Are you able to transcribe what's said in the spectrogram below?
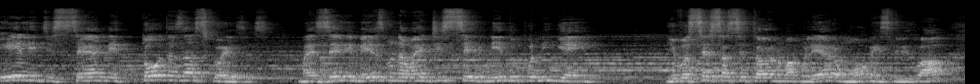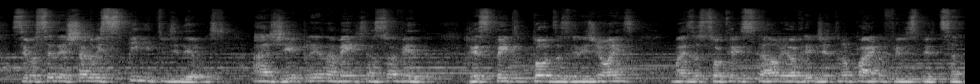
ele discerne todas as coisas, mas ele mesmo não é discernido por ninguém. E você só se torna uma mulher ou um homem espiritual se você deixar o Espírito de Deus agir plenamente na sua vida. Respeito todas as religiões, mas eu sou cristão e eu acredito no Pai, no Filho e no Espírito Santo.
